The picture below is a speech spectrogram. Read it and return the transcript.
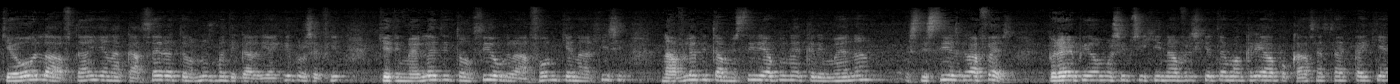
και όλα αυτά για να καθαίρεται ο νους με την καρδιακή προσευχή και τη μελέτη των θείων γραφών και να αρχίσει να βλέπει τα μυστήρια που είναι κρυμμένα στις Θείες Γραφές. Πρέπει όμως η ψυχή να βρίσκεται μακριά από κάθε κακία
